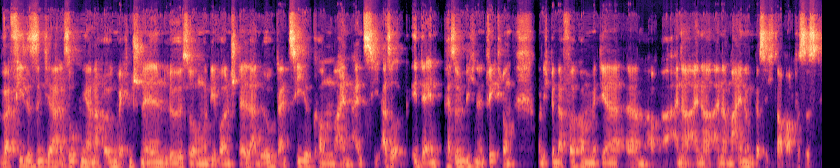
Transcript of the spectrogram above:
weil viele sind ja, suchen ja nach irgendwelchen schnellen Lösungen und die wollen schnell an irgendein Ziel kommen, ein, ein Ziel, also in der in persönlichen Entwicklung. Und ich bin da vollkommen mit dir ähm, einer, einer, einer Meinung, dass ich glaube auch, dass es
